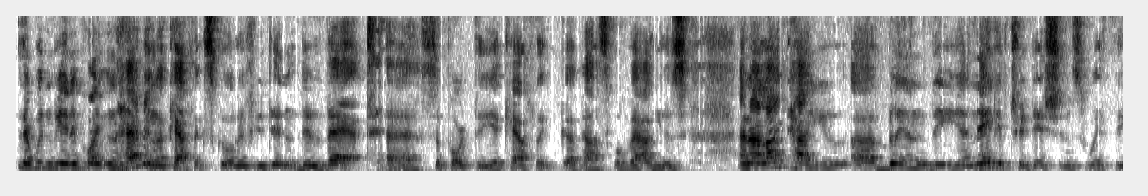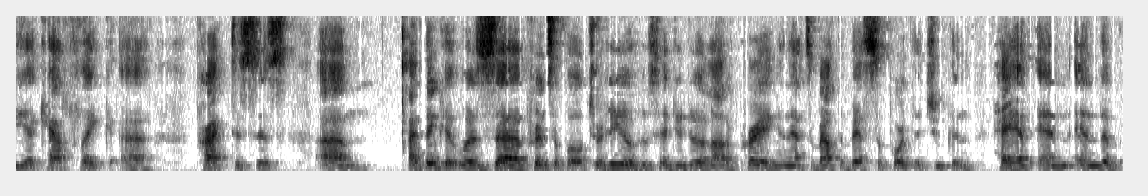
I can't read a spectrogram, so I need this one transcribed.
there wouldn't be any point in having a Catholic school if you didn't do that, uh, support the uh, Catholic uh, gospel values. And I liked how you blend the native traditions with the Catholic practices. Um, I think it was uh, Principal Trujillo who said you do a lot of praying, and that's about the best support that you can have, and and the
